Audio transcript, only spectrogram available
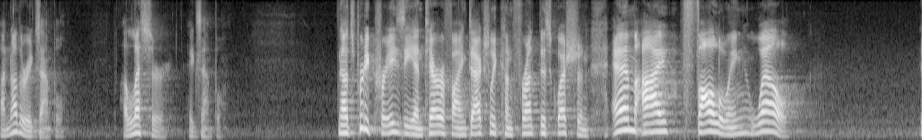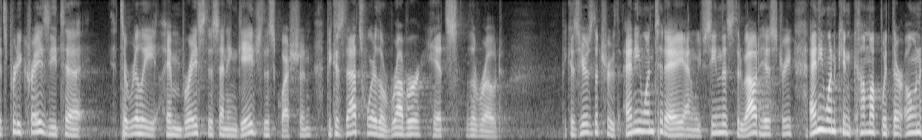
another example, a lesser example. Now, it's pretty crazy and terrifying to actually confront this question Am I following well? It's pretty crazy to to really embrace this and engage this question because that's where the rubber hits the road. Because here's the truth anyone today, and we've seen this throughout history, anyone can come up with their own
